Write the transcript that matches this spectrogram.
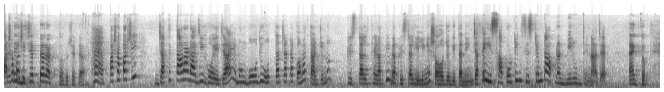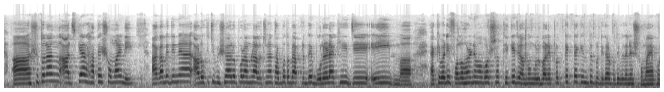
পাশাপাশি হিসেবটা রাখতে হবে সেটা। হ্যাঁ পাশাপাশি যাতে তারা রাজি হয়ে যায় এবং বৌদি অত্যাচারটা কমে তার জন্য ক্রিস্টাল থেরাপি বা ক্রিস্টাল হিলিংয়ের সহযোগিতা নিন যাতে এই সাপোর্টিং সিস্টেমটা আপনার বিরুদ্ধে না যায়। একদম। সুতরাং আজকে আর হাতে সময় নেই। আগামী দিনে আরও কিছু বিষয়ের উপর আমরা আলোচনায় থাকব। তবে আপনাদের বলে রাখি যে এই একেবারেই ফলহরণী অমাবস্যা থেকে জয় মঙ্গলবারে প্রত্যেকটা কিন্তু প্রতিকার প্রতিবেদনের সময় এখন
